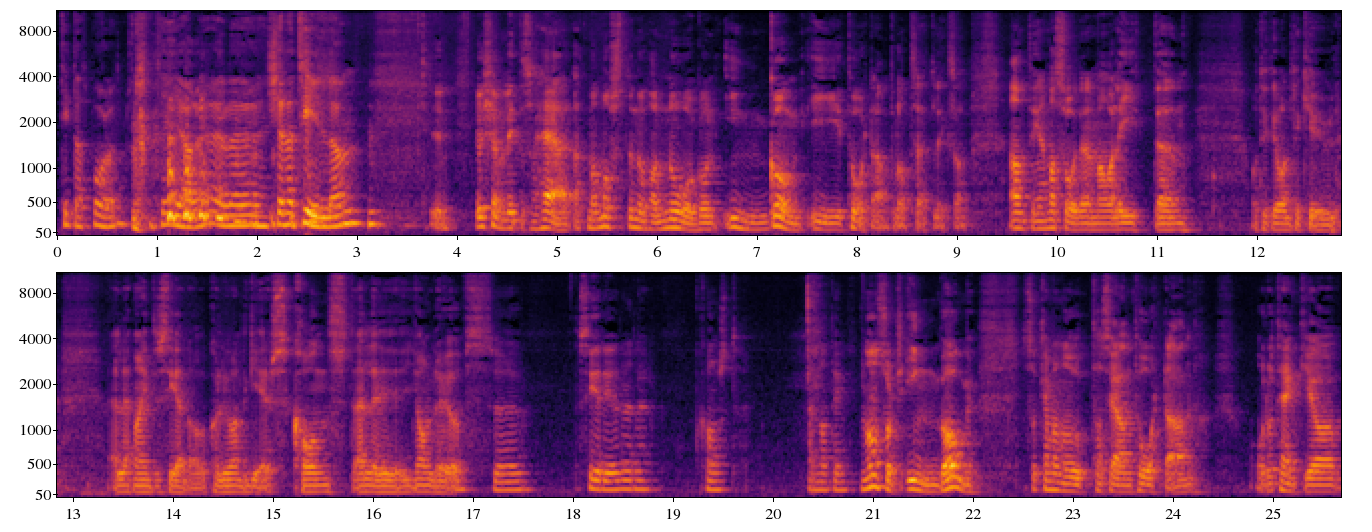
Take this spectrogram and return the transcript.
tittat på den tidigare eller känner till den. Jag känner lite så här att man måste nog ha någon ingång i tårtan på något sätt. Liksom. Antingen att man såg den när man var liten och tyckte det var lite kul. Eller att man är intresserad av Carl Johan De Geers konst eller Jan Lööfs eh, serier eller konst. Eller någonting. Någon sorts ingång så kan man nog ta sig an tårtan. Och då tänker jag,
